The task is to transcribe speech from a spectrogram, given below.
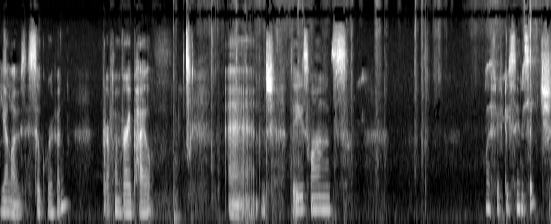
yellow silk ribbon. They're often very pale and these ones were 50 cents each.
